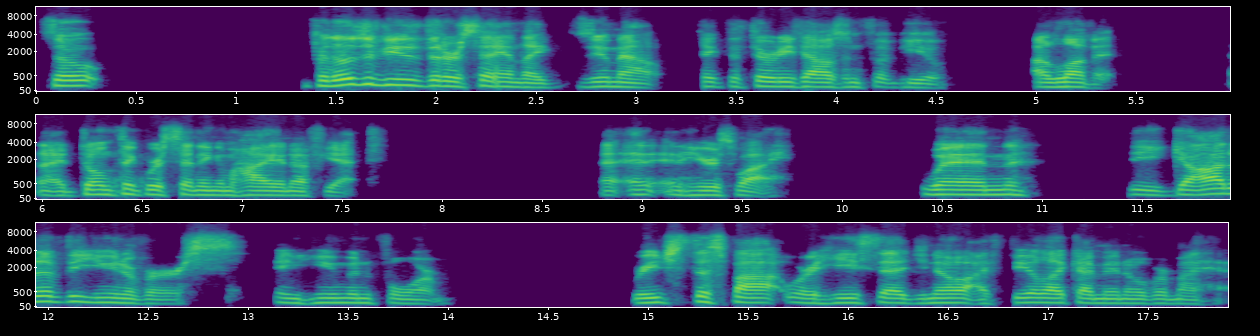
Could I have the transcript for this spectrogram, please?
so for those of you that are saying like zoom out take the 30,000 foot view. I love it. And I don't think we're sending them high enough yet. And, and here's why. When the God of the universe in human form reached the spot where he said, You know, I feel like I'm in over my head.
